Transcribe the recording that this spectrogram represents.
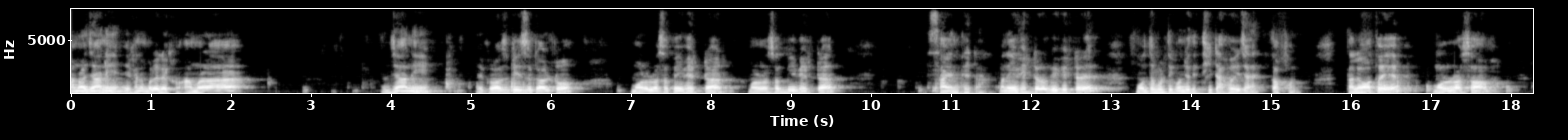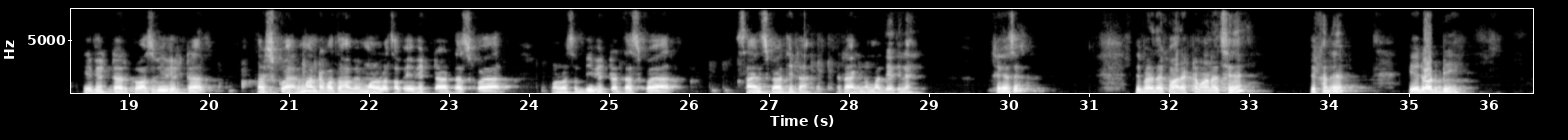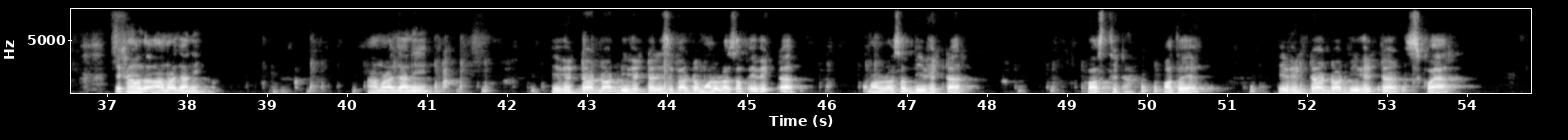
আমরা জানি, এখানে বলে লেখো, আমরা জানি A cross B is equal to modulus of A vector modulus of B vector sine theta মানে এ ভেক্টর ও বি ভেক্টরের মধ্যবর্তী কোণ যদি থিটা হয়ে যায় তখন। তাহলে অতএব modulus of A vector cross B vector তার স্কোয়ার মানটা কত হবে? মডুলাস অফ এ ভেক্টর তার square modulus of B vector তার স্কোয়ার সাইন স্কোয়ার থিটা এটা এক নম্বর দিয়ে দিলে। ঠিক আছে? এবারে দেখো আরেকটা মান আছে এখানে এ ডট বি এখানেও দাও, আমরা জানি। আমরা জানি A vector dot B vector is equal to modulus of A vector modulus of B vector theta অতএব A vector dot B vector square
